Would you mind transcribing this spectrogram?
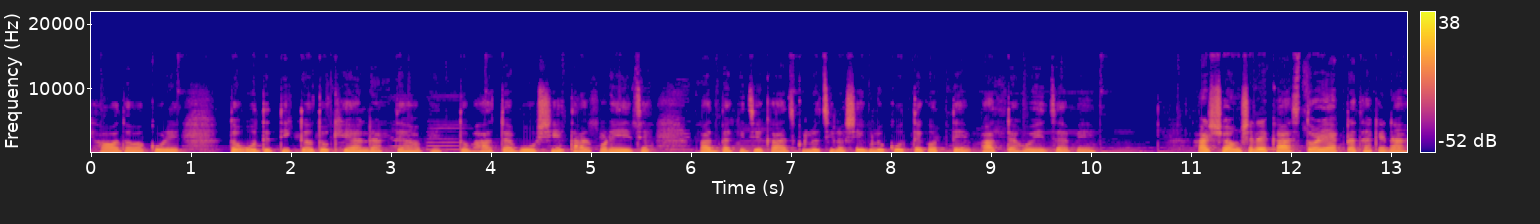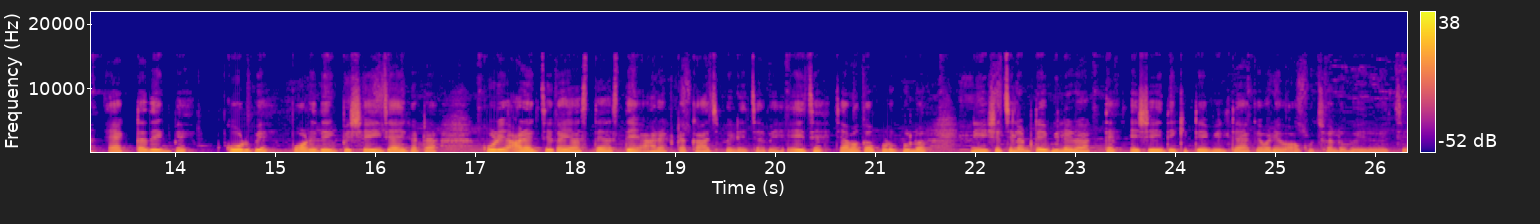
খাওয়া দাওয়া করে, তো ওদের দিকটাও তো খেয়াল রাখতে হবে। তো ভাতটা বসিয়ে তারপরে এই যে বাদ বাকি যে কাজগুলো ছিল সেগুলো করতে করতে ভাতটা হয়ে যাবে। আর সংসারের কাজ তো আর একটা থাকে না, একটা দেখবে, করবে, পরে দেখবে সেই জায়গাটা করে আরেক জায়গায় আস্তে আস্তে আর একটা কাজ বেড়ে যাবে। এই যে জামা কাপড়গুলো নিয়ে এসেছিলাম টেবিলে রাখতে এসেই দেখি টেবিলটা একেবারে অগোছালো হয়ে রয়েছে।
